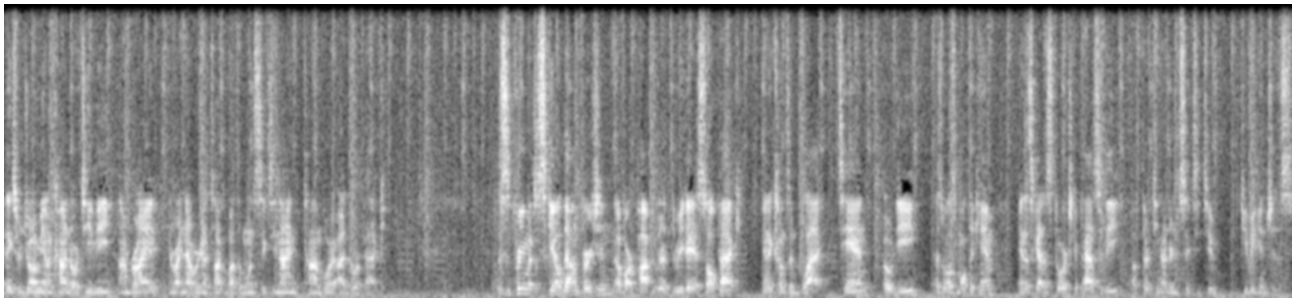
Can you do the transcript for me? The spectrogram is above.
thanks for joining me on Condor TV. I'm Brian, and right now we're going to talk about the 169 Convoy Outdoor Pack. This is pretty much a scaled down version of our popular three-day assault pack, and it comes in black, tan, OD, as well as multicam, and it's got a storage capacity of 1,362 cubic inches.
